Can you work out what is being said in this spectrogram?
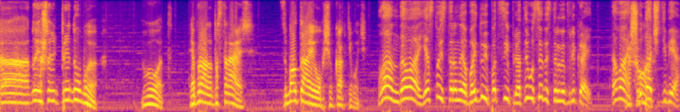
А, ну я что-нибудь придумаю. Вот. Я правда постараюсь. Заболтаю, в общем, как-нибудь. Ладно, давай, я с той стороны обойду и подсыплю, а ты его с этой стороны отвлекай. Давай, Хорошо. удачи тебе.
